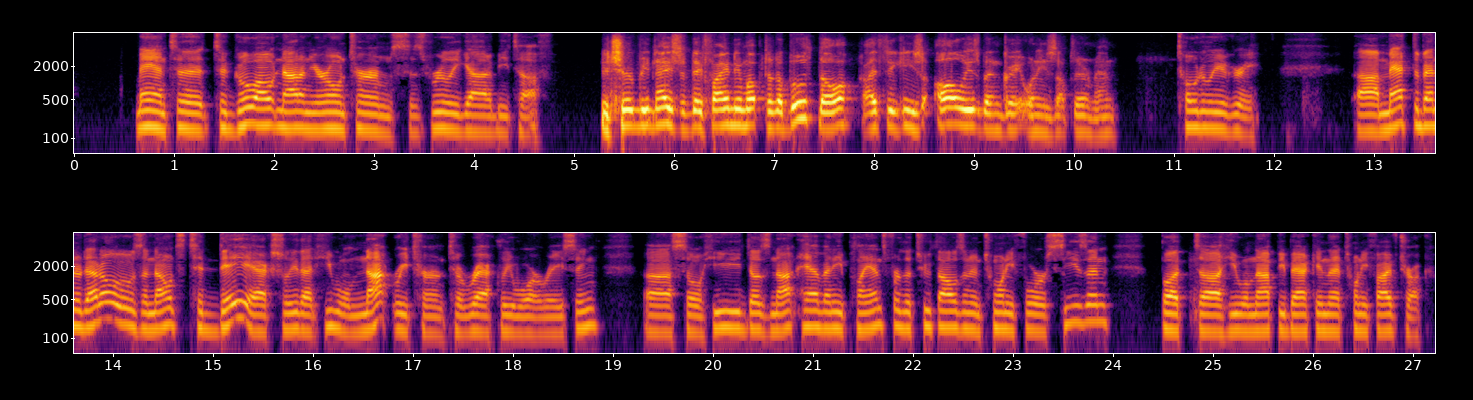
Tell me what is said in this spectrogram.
man, to to go out not on your own terms has really got to be tough. It should be nice if they find him up to the booth, though. I think he's always been great when he's up there, man. Totally agree. Uh, Matt DiBenedetto, it was announced today, actually, that he will not return to Rackley War Racing. Uh, so he does not have any plans for the 2024 season, but uh, he will not be back in that 25 truck.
